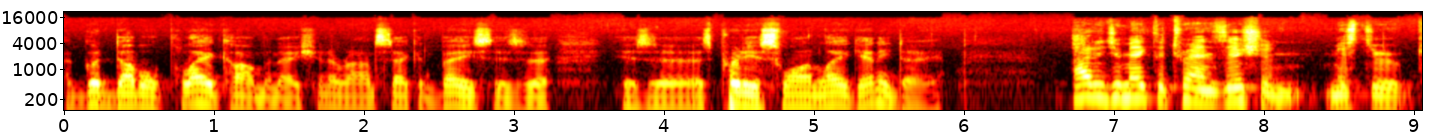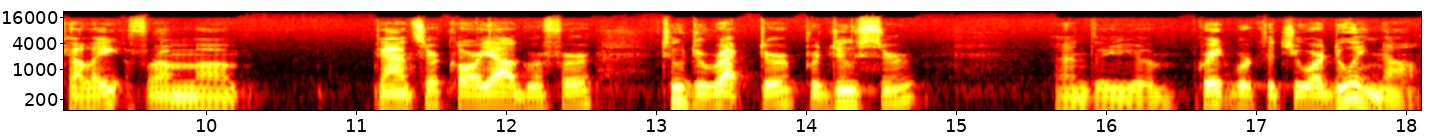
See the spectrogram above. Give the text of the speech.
a good double play combination around second base is uh, is uh, as pretty as Swan Lake any day. How did you make the transition, Mr. Kelly, from um, dancer, choreographer to director, producer, and the um, great work that you are doing now?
